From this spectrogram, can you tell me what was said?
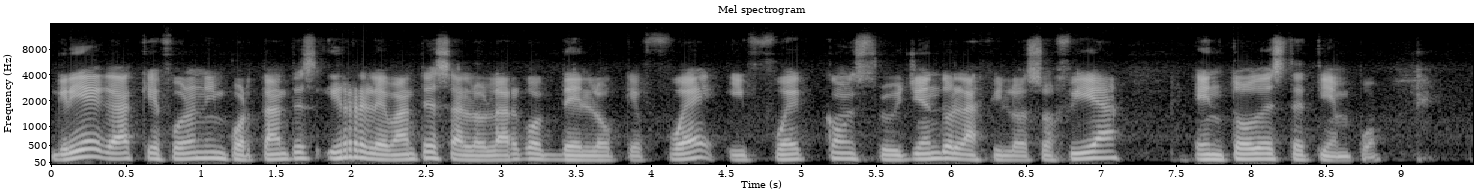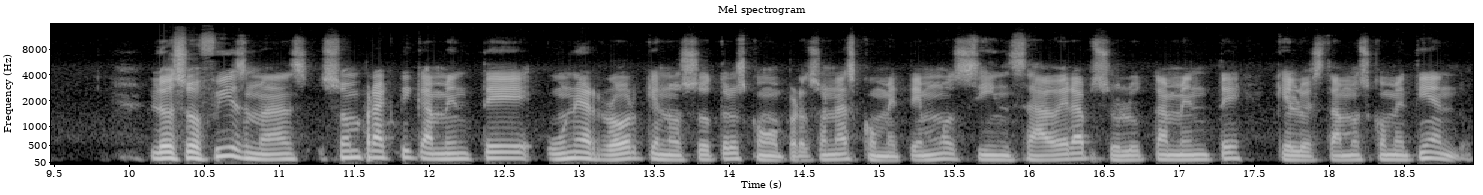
griega que fueron importantes y relevantes a lo largo de lo que fue y fue construyendo la filosofía en todo este tiempo. Los sofismas son prácticamente un error que nosotros como personas cometemos sin saber absolutamente que lo estamos cometiendo.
